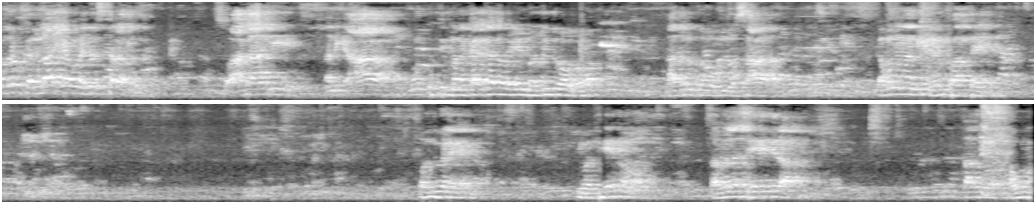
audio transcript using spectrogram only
ಬಂದರೂ ಕಲ್ಲಾಗಿ ಅವರು ಎದುರಿಸ್ತಾರಲ್ಲ ಸೊ ಹಾಗಾಗಿ ನನಗೆ ಆ ಮೂರ್ತಿ ನನ್ನ ಕಲ್ಲಾದವರು ಏನು ಬಂದಿದ್ರು ಅವರು? ಅದ್ರದ್ದು ಒಂದು ಸಾ ಗಮನ ನನಗೆ ನೆನಪಾಗ್ತಾ ಇದೆ. ಒಂದು ವೇಳೆ ಇವತ್ತೇನು ತಾವೆಲ್ಲ ಸೇರಿದ್ದೀರ? ಅವರು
